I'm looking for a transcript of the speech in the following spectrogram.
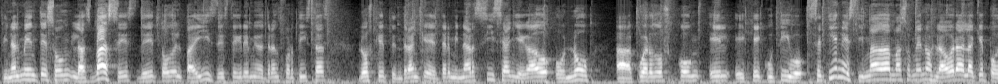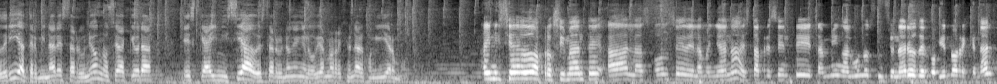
Finalmente son las bases de todo el país, de este gremio de transportistas, los que tendrán que determinar si se han llegado o no acuerdos con el Ejecutivo. ¿Se tiene estimada más o menos la hora a la que podría terminar esta reunión? No sé a qué hora es que ha iniciado esta reunión en el gobierno regional, Juan Guillermo. Ha iniciado aproximadamente a las 11 de la mañana. Está presente también algunos funcionarios del gobierno regional.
